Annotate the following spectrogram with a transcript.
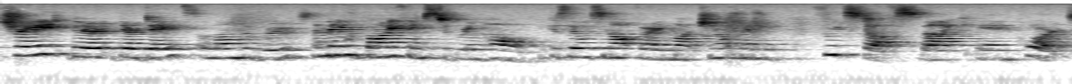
trade their, their dates along the route and they would buy things to bring home because there was not very much, not many foodstuffs back in port.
